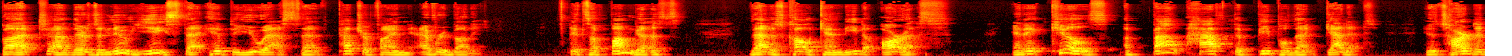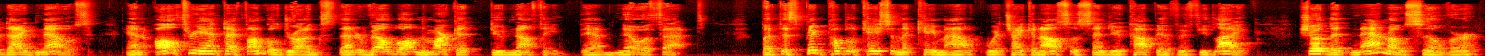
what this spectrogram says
But uh, there's a new yeast that hit the U.S. that's petrifying everybody. It's a fungus that is called Candida auris and it kills about half the people that get it. It's hard to diagnose. And all three antifungal drugs that are available on the market do nothing, they have no effect. But this big publication that came out, which I can also send you a copy of if you'd like, showed that nano silver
